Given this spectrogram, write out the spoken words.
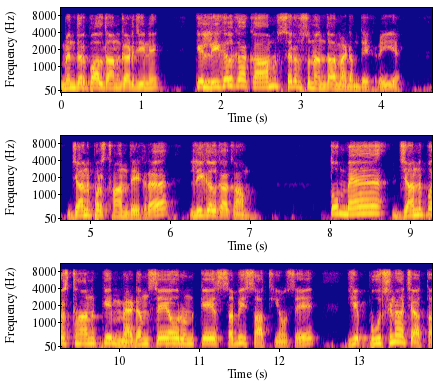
महेंद्रपाल दानगढ़ जी ने, कि लीगल का काम सिर्फ़ सुनंदा मैडम देख रही है, जन प्रस्थान देख रहा है लीगल का काम। तो मैं जन प्रस्थान के मैडम से और उनके सभी साथियों से ये पूछना चाहता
